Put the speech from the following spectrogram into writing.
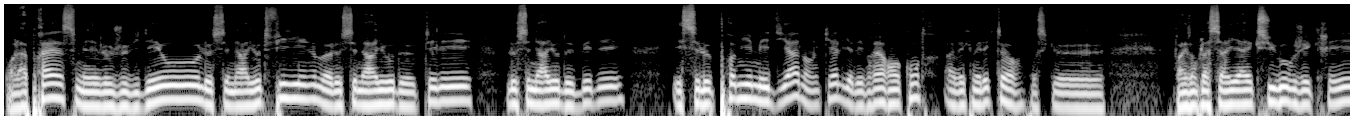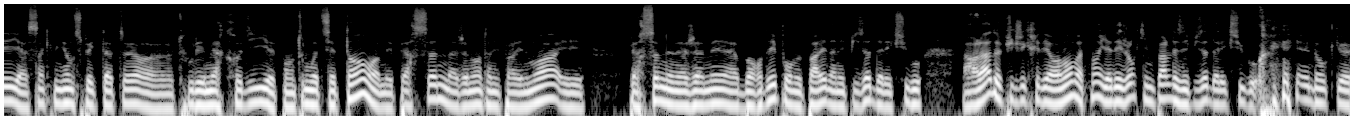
bon, la presse, mais le jeu vidéo, le scénario de film, le scénario de télé, le scénario de BD. Et c'est le premier média dans lequel il y a des vraies rencontres avec mes lecteurs. Parce que par exemple, la série Alex Hugo que j'ai créée, il y a 5 millions de spectateurs euh, tous les mercredis euh, pendant tout le mois de septembre, mais personne n'a jamais entendu parler de moi et personne ne m'a jamais abordé pour me parler d'un épisode d'Alex Hugo. Alors là, depuis que j'écris des romans, maintenant, il y a des gens qui me parlent des épisodes d'Alex Hugo. Donc euh,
